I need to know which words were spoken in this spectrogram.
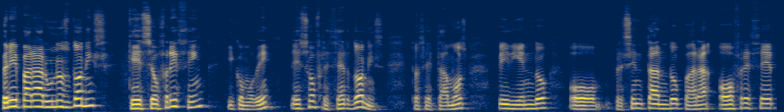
preparar unos dones que se ofrecen y como ve es ofrecer dones. Entonces estamos pidiendo o presentando para ofrecer,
